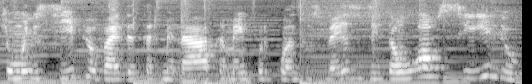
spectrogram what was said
que o município vai determinar também por quantos meses. Então, o auxílio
